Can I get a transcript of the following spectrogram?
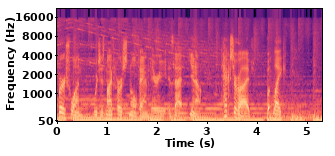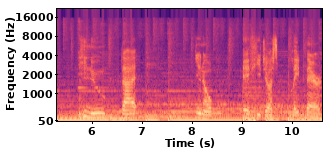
First one, which is my personal fan theory, is that, you know, Tech survived, but like, he knew that you know, if he just laid there,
